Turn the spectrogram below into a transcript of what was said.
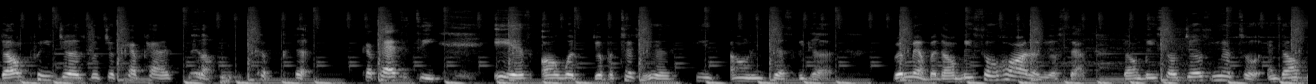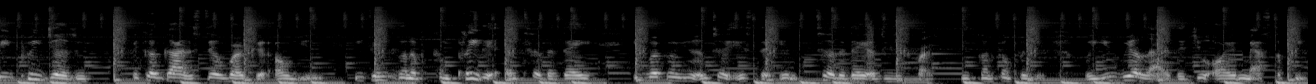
Don't prejudge with your capacity, capacity is or what your potential is. He's only just begun. Remember, don't be so hard on yourself. Don't be so judgmental and don't be prejudging because God is still working on you. He said He's going to complete it until the day He's working on you until it's the until the day of Jesus Christ. He's going to complete it. When you realize that you are a masterpiece,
